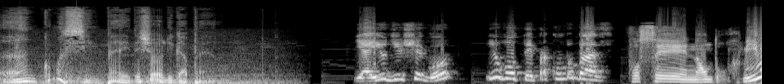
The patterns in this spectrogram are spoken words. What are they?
Ah, como assim? Pera aí, deixa eu ligar pra ela. E aí o dia chegou e eu voltei pra Combo Base. Você não dormiu?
